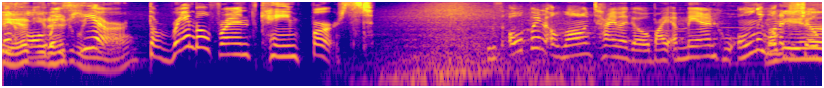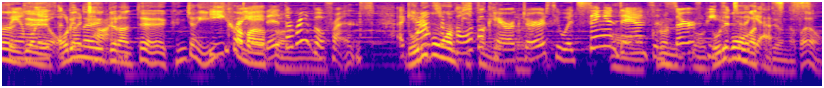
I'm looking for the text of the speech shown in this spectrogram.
wasn't 얘기를 always 해주고 here. 있네요. The Rainbow Friends came first. It was opened a long time ago by a man who only wanted to show 여기는 이제 families a good time. 어린아이들한테 굉장히 He 인기가 created the Rainbow 많았던 Friends, a cast 놀이공원 of colorful 비슷한 characters who would sing and 어, dance 그런 and serve 어, pizza to 놀이공원 the 같은 guests. 데였나봐요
